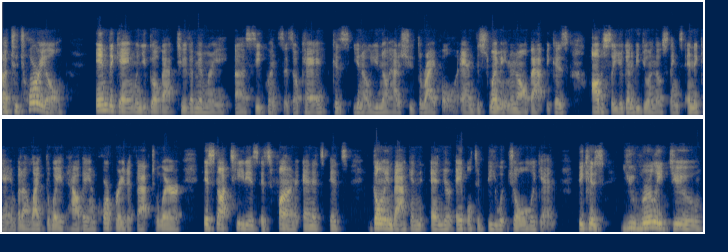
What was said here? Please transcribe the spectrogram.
a tutorial in the game when you go back to the memory uh, sequences okay? Because you know you know how to shoot the rifle and the swimming and all that because obviously you're going to be doing those things in the game but i like the way how they incorporated that to where it's not tedious it's fun and it's it's going back and and you're able to be with joel again because you really do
